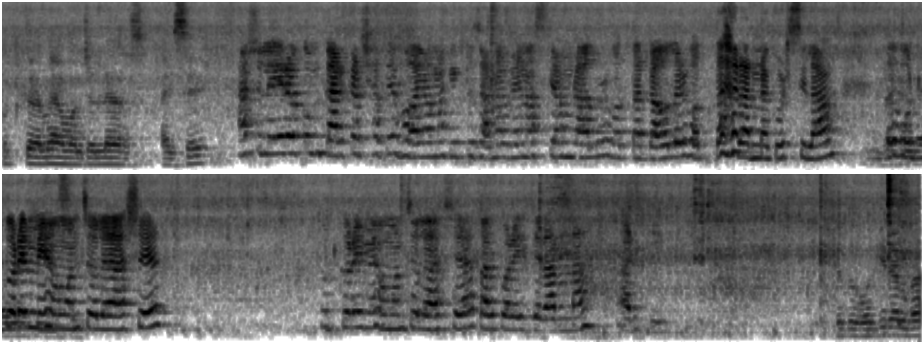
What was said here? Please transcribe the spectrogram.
হুট করে মেহমান চলে আইছে। আসলে এরকম কার কার সাথে হয় আমাকে একটু জানাবেন। আজকে আমরা আলুর ভর্তা ডাউলের ভর্তা রান্না করছিলাম। তো হুট করে মেহমান চলে আসে। হুট করে মেহমান চলে আসে তারপরে এই যে রান্না আর কি। শুধু মুরগি রান্না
